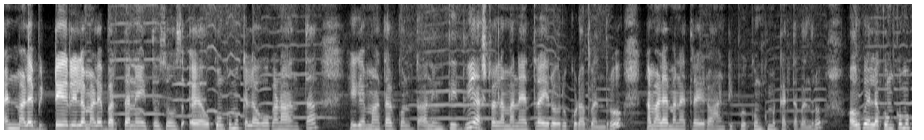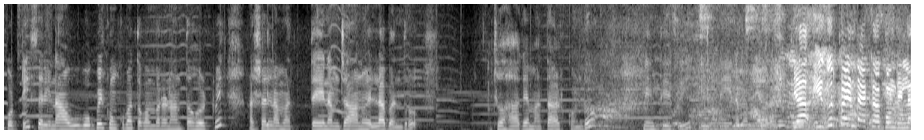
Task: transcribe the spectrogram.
ಆ್ಯಂಡ್ ಮಳೆ ಬಿಟ್ಟೇ ಇರಲಿಲ್ಲ, ಮಳೆ ಬರ್ತಾನೆ ಇತ್ತು. ಸೊ ಕುಂಕುಮಕ್ಕೆಲ್ಲ ಹೋಗೋಣ ಅಂತ ಹೀಗೆ ಮಾತಾಡ್ಕೊತಾ ನಿಂತಿದ್ವಿ. ಅಷ್ಟರಲ್ಲಿ ನಮ್ಮ ಮನೆ ಹತ್ರ ಇರೋರು ಕೂಡ ಬಂದರು. ನಮ್ಮ ಹಳೆ ಮನೆ ಹತ್ರ ಇರೋ ಆಂಟಿ ಪು, ಕುಂಕುಮಕ್ಕೆ ಅಂತ ಬಂದರು. ಅವ್ರಿಗೂ ಎಲ್ಲ ಕುಂಕುಮ ಕೊಟ್ಟು, ಸರಿ ನಾವು ಹೋಗ್ಬಿಟ್ಟು ಕುಂಕುಮ ತೊಗೊಂಬರೋಣ ಅಂತ ಹೊರಟ್ವಿ. ಅಷ್ಟರಲ್ಲಿ ನಮ್ಮ ಅತ್ತೆ, ನಮ್ಮ ಜಾನು ಎಲ್ಲ ಬಂದರು. ಸೊ ಹಾಗೆ ಮಾತಾಡಿಕೊಂಡು ನಿಂತಿದ್ವಿ. ಇಲ್ಲಿ ನಮ್ಮ ಮಮ್ಮಿಯವರ ಇದ್ರ ಪ್ಯಾಂಟ್ ಯಾಕೆ ಹಾಕೊಂಡಿಲ್ಲ?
